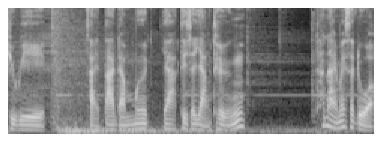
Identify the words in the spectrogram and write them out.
ทีวี สายตาดำมืดยากที่จะหยั่งถึง ถ้านายไม่สะดวก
